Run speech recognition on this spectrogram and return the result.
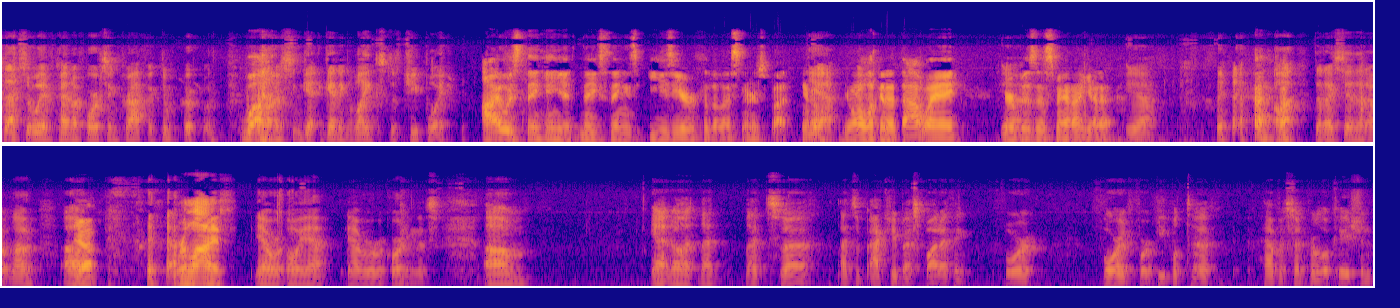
that's a way of kind of forcing traffic to Well- us and get, getting likes the cheap way. I was thinking it makes things easier for the listeners, but you know, Yeah. you want to look at it that way. You're Yeah. a businessman. I get it. Yeah. oh, did I say that out loud? Um, Yeah. We're live. yeah. We're, oh yeah. Yeah. We're recording this. Um, yeah. No. That, that that's uh, that's actually best spot I think for for it for people to have a central location.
